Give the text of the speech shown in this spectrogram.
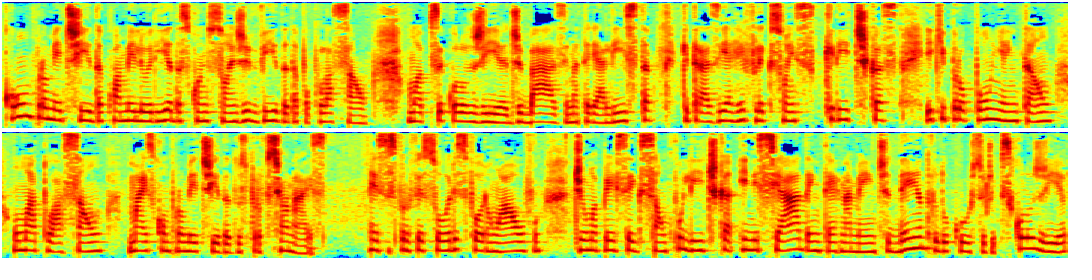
comprometida com a melhoria das condições de vida da população. Uma psicologia de base materialista que trazia reflexões críticas e que propunha então uma atuação mais comprometida dos profissionais. Esses professores foram alvo de uma perseguição política iniciada internamente dentro do curso de psicologia.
